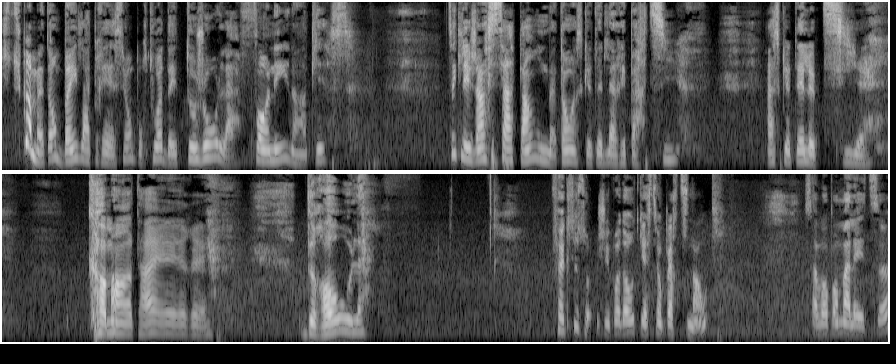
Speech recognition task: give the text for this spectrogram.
C'est-tu comme, mettons, bien de la pression pour toi d'être toujours la phonée dans la pièce? Tu sais, que les gens s'attendent, mettons, à ce que tu aies de la répartie, à ce que tu aies le petit... Euh, commentaires euh, drôles. Fait que c'est ça. J'ai pas d'autres questions pertinentes. Ça va pas mal être ça.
